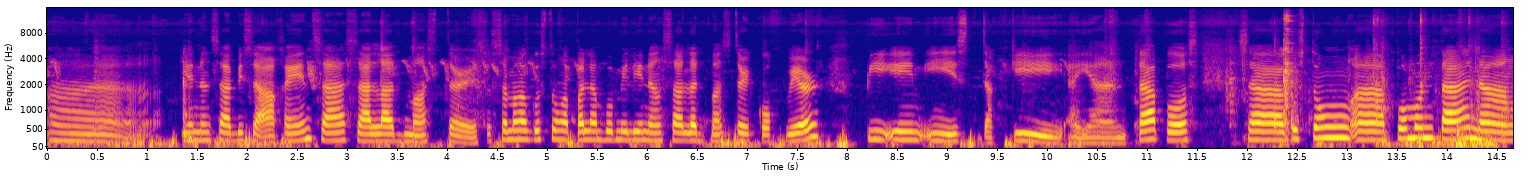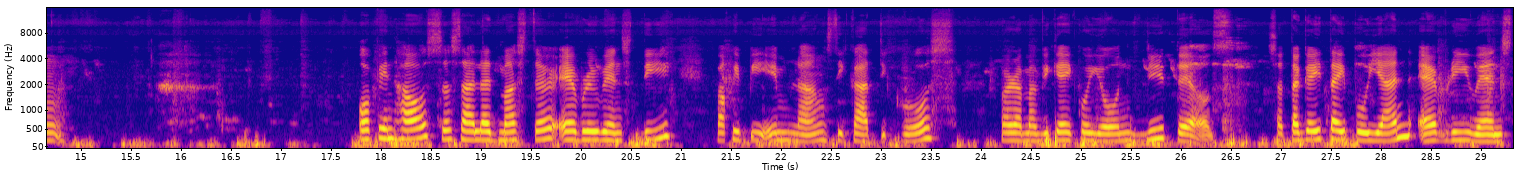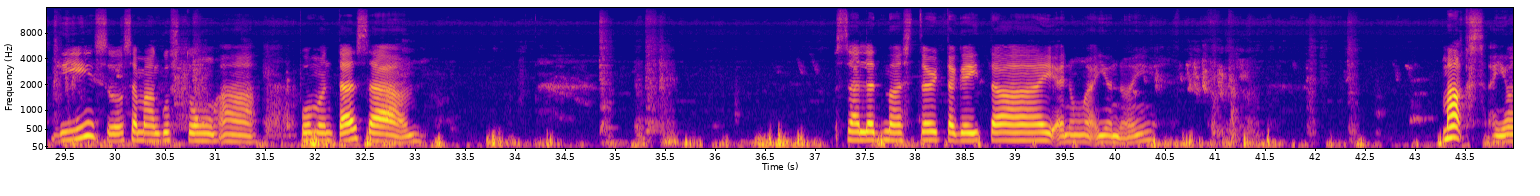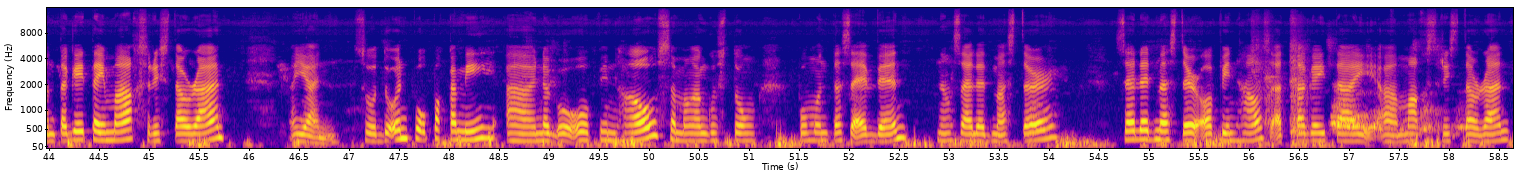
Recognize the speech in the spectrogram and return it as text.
ah, yan ang sabi sa akin sa Salad Master. So, sa mga gusto nga palang bumili ng Salad Master cookware, PM is the key. Ayan. Tapos, sa gustong ah, pumunta ng open house sa Salad Master every Wednesday, paki-PM lang si Cathy Cruz para mabigay ko yon details. Sa Tagaytay po yan, every Wednesday. So, sa mga gustong ah, pumunta sa Salad Master Tagaytay, ano nga yun ay? Max, ayun, Tagaytay Max Restaurant. Ayan. So, doon po pa kami ah, nag-o-open house sa mga gustong pumunta sa event ng Salad Master. Salad Master Open House at Tagaytay ah, Max Restaurant.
